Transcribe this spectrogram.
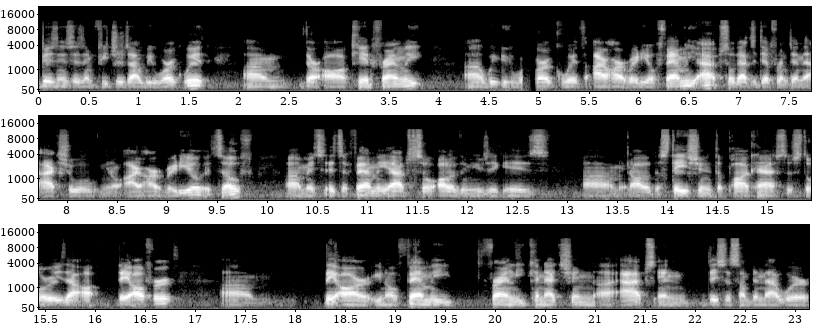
businesses and features that we work with, um, they're all kid friendly. Uh, we work with iHeartRadio Family app, so that's different than the actual you know iHeartRadio itself. Um, it's it's a family app, so all of the music is um, and all of the stations, the podcasts, the stories that they offer, they are you know family friendly connection uh, apps, and this is something that we're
